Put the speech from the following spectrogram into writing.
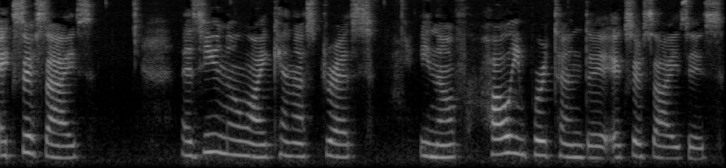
exercise. As you know, I cannot stress enough how important the exercise is.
